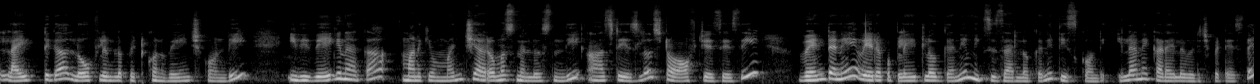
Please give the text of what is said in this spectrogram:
లైట్గా లో ఫ్లేమ్లో పెట్టుకొని వేయించుకోండి. ఇవి వేగినాక మనకి మంచి అరోమా స్మెల్ వస్తుంది. ఆ స్టేజ్లో స్టవ్ ఆఫ్ చేసేసి వెంటనే వేరొక ప్లేట్లోకి కానీ మిక్సీ జార్లోకి కానీ తీసుకోండి. ఇలానే కడాయిలో విడిచిపెట్టేస్తే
